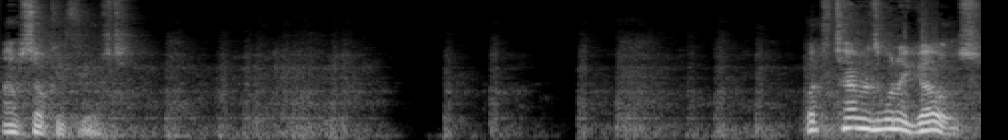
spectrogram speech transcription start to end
I'm so confused. What determines when it goes?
